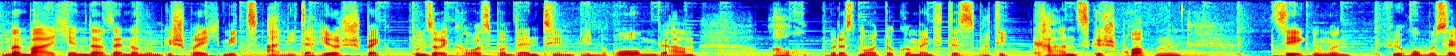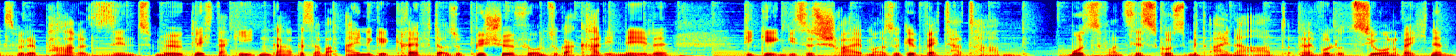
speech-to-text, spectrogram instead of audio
Und dann war ich in der Sendung im Gespräch mit Anita Hirschbeck, unsere Korrespondentin in Rom. Wir haben auch über das neue Dokument des Vatikans gesprochen. Segnungen für homosexuelle Paare sind möglich. Dagegen gab es aber einige Kräfte, also Bischöfe und sogar Kardinäle, die gegen dieses Schreiben also gewettert haben. Muss Franziskus mit einer Art Revolution rechnen?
